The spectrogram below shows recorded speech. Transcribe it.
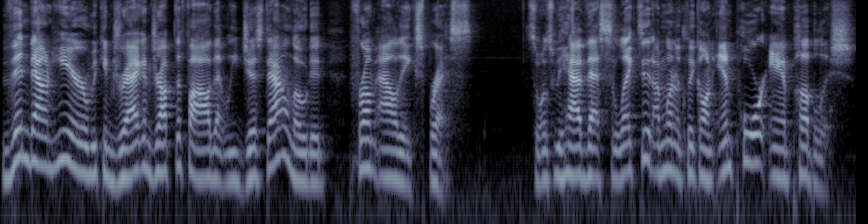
Then down here, we can drag and drop the file that we just downloaded from AliExpress. So once we have that selected, I'm going to click on import and publish.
